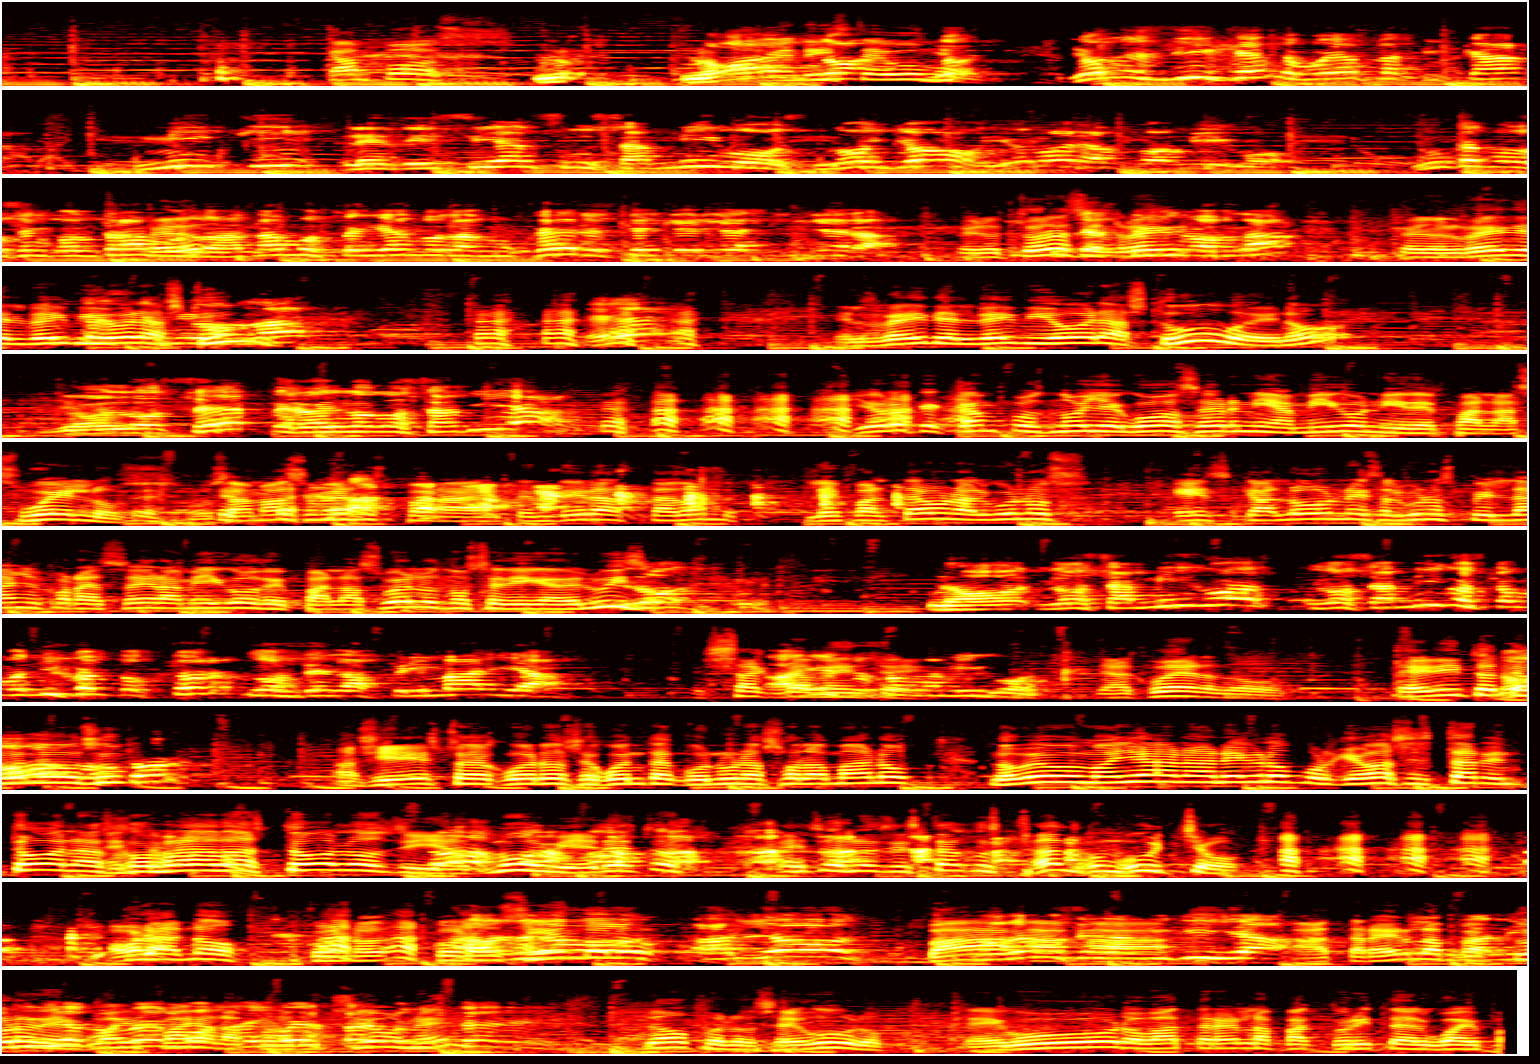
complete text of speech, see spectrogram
Campos, No, no hay, humo. yo, yo les dije, les voy a platicar. Miki le decían sus amigos, no yo. Yo no era su amigo. Nunca nos encontramos, Pero- nos andamos peleando las mujeres. ¿Qué quería que hiciera? Pero tú eras el rey. ¿Usted hablar? Pero el rey del baby ¿Usted eras tú. ¿Eh? El rey del baby eras tú, güey, ¿no? Yo lo sé, pero él no lo sabía. yo creo que Campos no llegó a ser ni amigo ni de Palazuelos. O sea, más o menos para entender hasta dónde. Le faltaron algunos escalones, algunos peldaños para ser amigo de Palazuelos, no se diga de Luis. Lo- no, los amigos, los amigos, como dijo el doctor, los de la primaria. Exactamente. esos son amigos. De acuerdo. Negrito, te No, mandamos un... Así es, estoy de acuerdo, se cuentan con una sola mano. Nos vemos mañana, negro, porque vas a estar en todas las En jornadas, todos los días. Muy bien, esto, eso nos está gustando mucho. Ahora no. Cono- conociéndolo, Adiós, adiós. va Nos vemos a- en la liguilla. a traer la factura del Wi-Fi a la producción, ¿eh? No, pero seguro. seguro va a traer la facturita del Wi-Fi.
